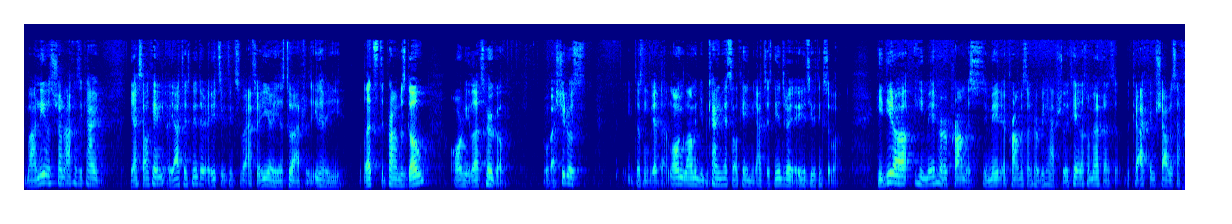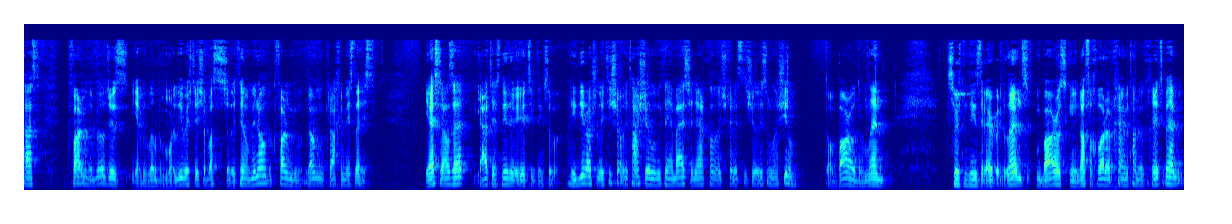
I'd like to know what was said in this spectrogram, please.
ba'anil shon. Yes, alken, yatis nidr, thinks after a year, he has two options. Either he lets the promise go, or he lets her go. Uvashirus, he doesn't get that long. Lamed yes, alken, yatis nidr, thinks he did a, he made her a promise. He made a promise on her behalf. Shabbos kfarim in the villages, you have a little bit more leeway. Shabbos minol. The kfarim leis. Yes, neither yetziv think so. He did a shalitisha litashil with ne'abayis shedech kol ishcheres tishilisum lashilim. Don't borrow, don't lend. Certain things that everybody lends. Borrows, can chaim behem.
